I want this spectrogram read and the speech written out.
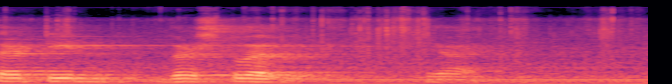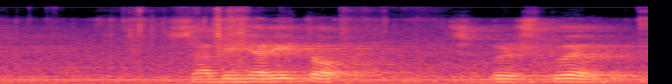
13 verse 12. Yan. Sabi niya rito sa verse 12.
